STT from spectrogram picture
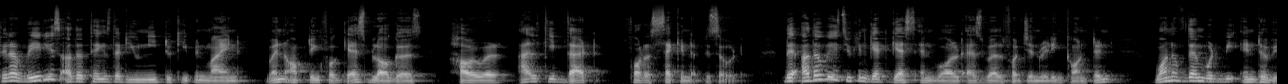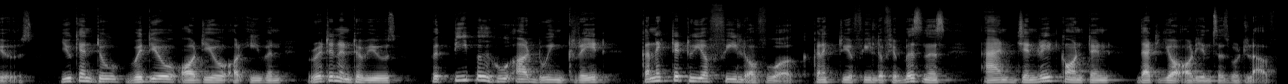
There are various other things that you need to keep in mind when opting for guest bloggers. However, I'll keep that for a second episode. There are other ways you can get guests involved as well for generating content. One of them would be interviews. You can do video, audio, or even written interviews with people who are doing great, connected to your field of work, connect to your field of your business, and generate content that your audiences would love.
